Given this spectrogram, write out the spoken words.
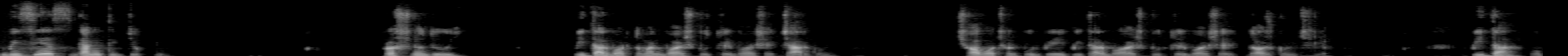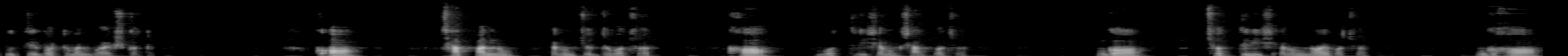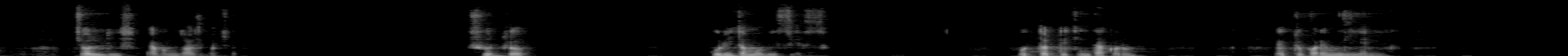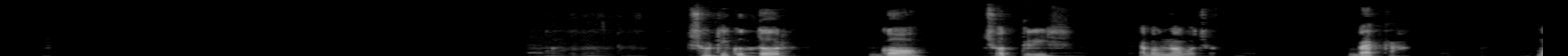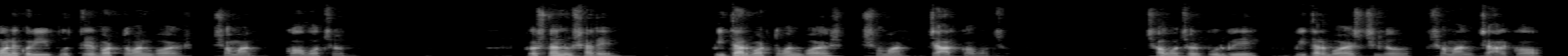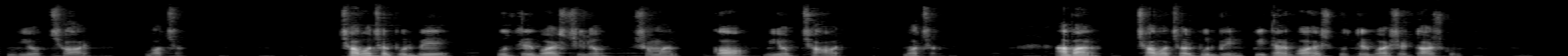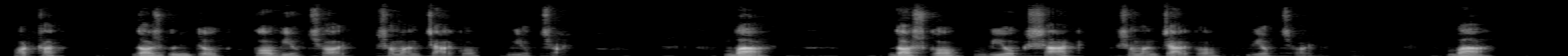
BCS গাণিতিক যুক্তি। প্রশ্ন দুই, পিতার বর্তমান বয়স পুত্রের বয়সের চার গুণ। ছ বছর পূর্বে পিতার বয়স পুত্রের বয়সের দশ গুণ ছিল। পিতা ও পুত্রের বর্তমান বয়স কত? ক, ছাপ্পান্ন এবং চোদ্দ বছর। খ, বত্রিশ এবং সাত বছর। গ, ছত্রিশ এবং নয় বছর। ঘ, চল্লিশ এবং দশ বছর। সূত্র, কুড়িতম বিসিএস। উত্তরটি চিন্তা করুন, একটু পরে মিলিয়ে নিন। সঠিক উত্তর, গ, ছত্রিশ এবং ন বছর। ব্যাখ্যা। মনে করি পুত্রের বর্তমান বয়স সমান ক বছর। প্রশ্নানুসারে পিতার বর্তমান বয়স সমান চার ক বছর। ছ বছর পূর্বে পিতার বয়স ছিল সমান চার ক বিয়োগ ছয় বছর। ছ বছর পূর্বে পুত্রের বয়স ছিল সমান ক বিয়োগ ছয় বছর। আবার ছ বছর পূর্বে পিতার বয়স পুত্রের বয়সের দশ গুণ। অর্থাৎ দশ গুণিত ক বিয়োগ ছয় সমান চার ক বিয়োগ ছয়। বা দশ ক বিয়োগ ষাট সমান চার ক বিয়োগ ছয়। বা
